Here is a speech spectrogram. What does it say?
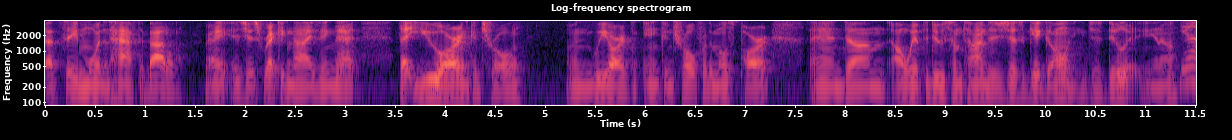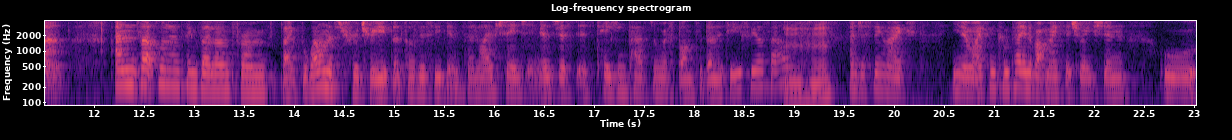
I'd say more than half the battle, right? It's just recognizing that that you are in control, and we are in control for the most part. And um, all we have to do sometimes is just get going, just do it, you know. Yeah. And that's one of the things I learned from like the wellness retreat that's obviously been so life changing is just it's taking personal responsibility for yourself Mm-hmm. and just being like, you know, I can complain about my situation or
